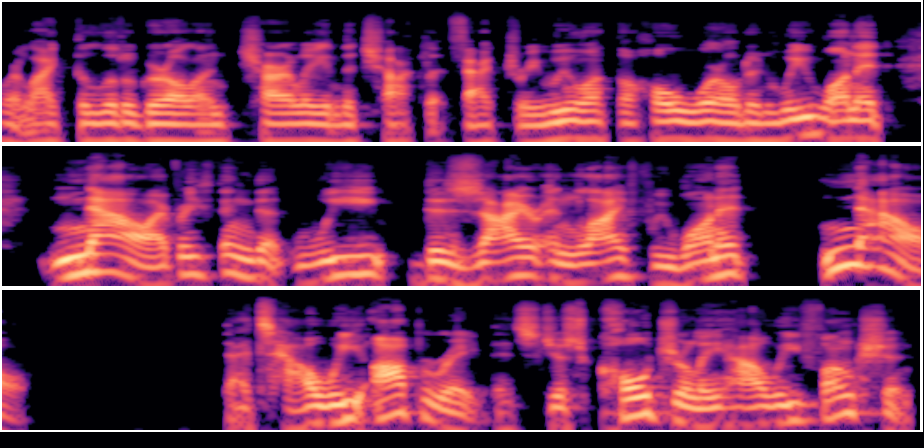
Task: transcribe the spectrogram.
We're like the little girl on Charlie and the Chocolate Factory. We want the whole world and we want it now. Everything that we desire in life, we want it now. That's how we operate. That's just culturally how we function.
